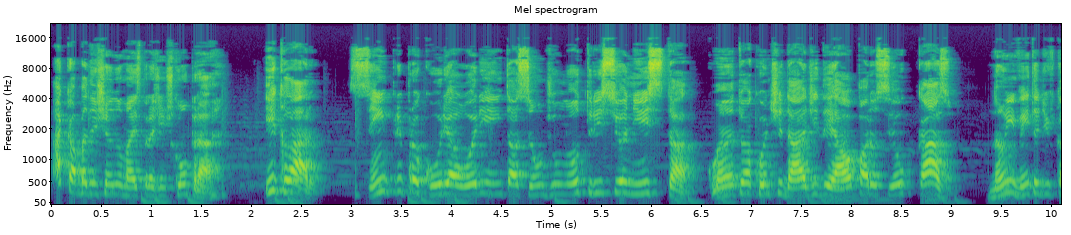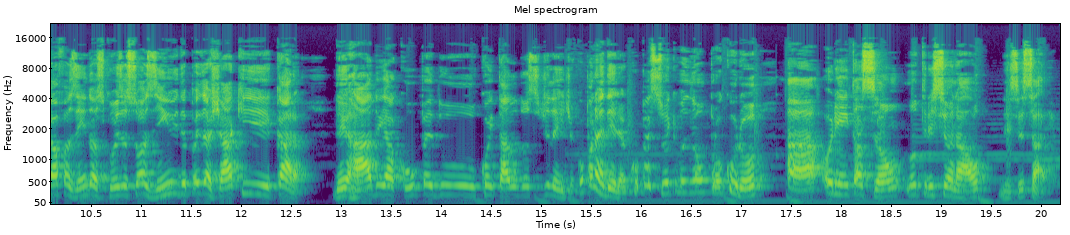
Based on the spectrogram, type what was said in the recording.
acaba deixando mais pra gente comprar. E claro, sempre procure a orientação de um nutricionista quanto à quantidade ideal para o seu caso. Não inventa de ficar fazendo as coisas sozinho e depois achar que, cara, deu errado e a culpa é do coitado doce de leite. A culpa não é dele, a culpa é sua que você não procurou a orientação nutricional necessária.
